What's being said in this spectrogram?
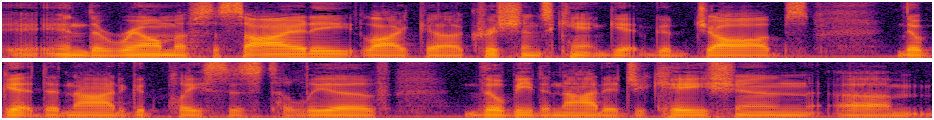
in the realm of society, like uh, Christians can't get good jobs, they'll get denied good places to live, they'll be denied education, um,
